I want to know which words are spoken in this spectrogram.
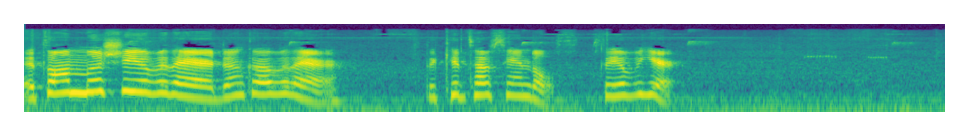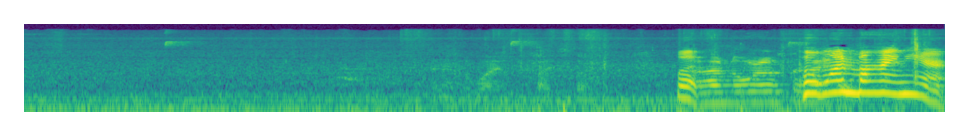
It's all mushy over there. Don't go over there. The kids have sandals. Stay over here. Why is it like stuff? Look. I have nowhere else to Put one behind here.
